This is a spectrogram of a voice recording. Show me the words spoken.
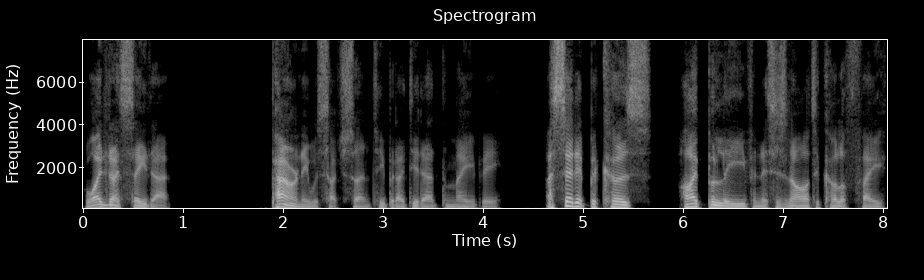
Why did I say that? Apparently with such certainty, but I did add the maybe. I said it because I believe, and this is an article of faith,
